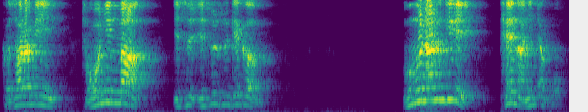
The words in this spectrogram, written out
그 사람이 좋은 일만 있을, 있을 수 있게끔 응원하는 게팬 아니냐고.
